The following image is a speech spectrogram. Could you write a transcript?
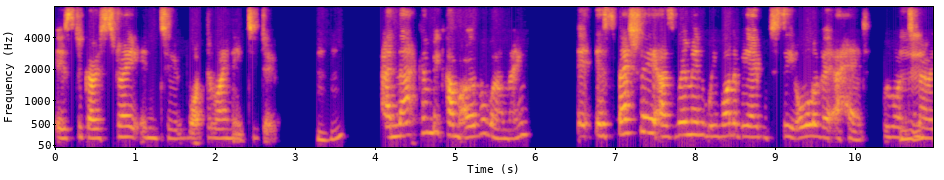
is to go straight into what do I need to do? Mm-hmm. And that can become overwhelming. Especially as women, we want to be able to see all of it ahead. We want Mhm. to know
